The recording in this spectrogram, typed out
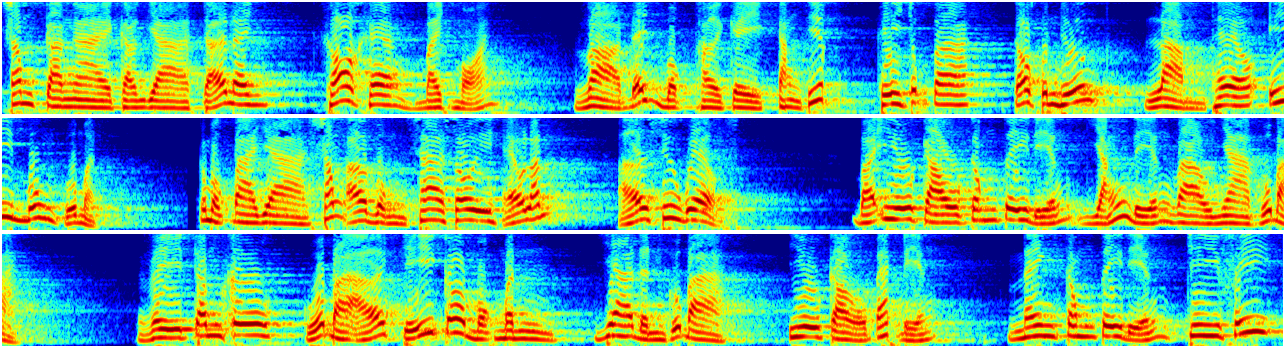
xong càng ngày càng già trở nên khó khăn, mệt mỏi. Và đến một thời kỳ cần thiết, khi chúng ta có khuynh hướng làm theo ý muốn của mình. Có một bà già sống ở vùng xa xôi hẻo lánh ở xứ Wales. Bà yêu cầu công ty điện dẫn điện vào nhà của bà. Vì trong khu của bà ở chỉ có một mình gia đình của bà yêu cầu bác điện, nên công ty điện chi phí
